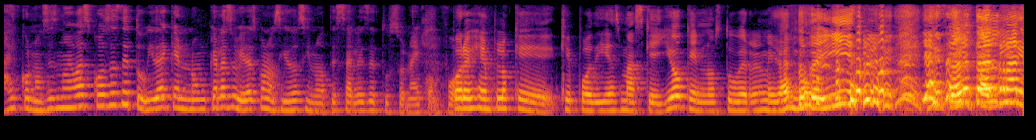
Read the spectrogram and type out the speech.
ay, conoces nuevas cosas de tu vida que nunca las hubieras conocido si no te sales de tu zona de confort. Por ejemplo, que, que podías más que yo, que no estuve renegando de ir. ya sé, el camino rato.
